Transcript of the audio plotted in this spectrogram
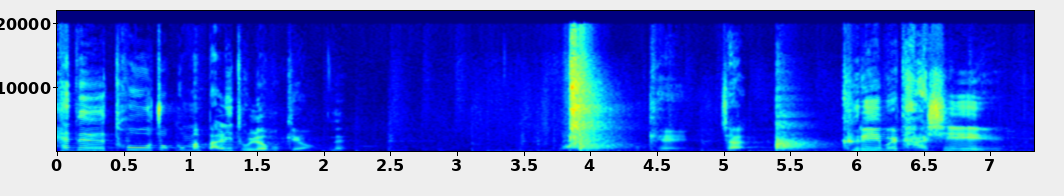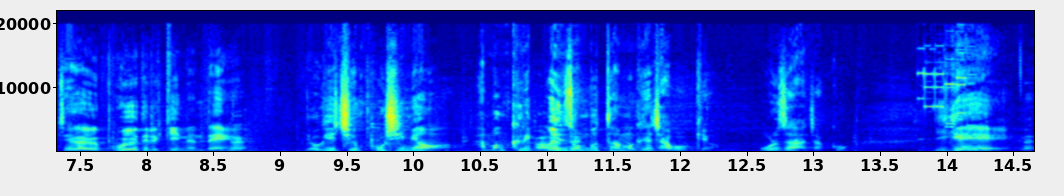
헤드 토 조금만 빨리 돌려볼게요. 네. 오케이. 자, 그립을 다시 제가 여기 보여드릴 게 있는데 네. 여기 지금 보시면 한번 그립 아, 왼손부터 한번 그냥 잡아볼게요. 오른손 안 잡고 이게 네.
